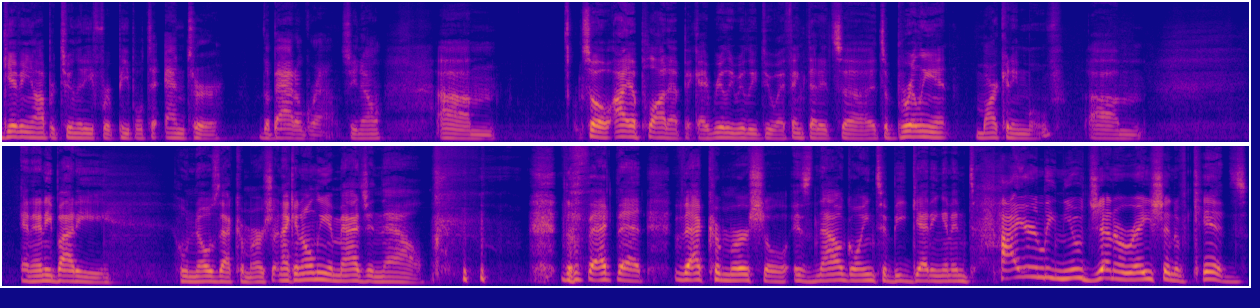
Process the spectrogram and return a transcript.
giving opportunity for people to enter the battlegrounds, you know? Um, so I applaud Epic. I really, really do. I think that it's a, it's a brilliant marketing move. Um, and anybody who knows that commercial, and I can only imagine now the fact that that commercial is now going to be getting an entirely new generation of kids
